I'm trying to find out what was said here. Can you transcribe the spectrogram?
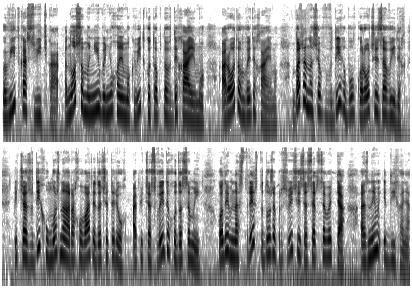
Квітка, свічка. Носом ніби нюхаємо квітку, тобто вдихаємо, а ротом видихаємо. Бажано, щоб вдих був коротший за видих. Під час вдиху можна рахувати до 4, а під час видиху до 7. Коли в нас стрес, то дуже пришвидшується серцебиття, а з ним і дихання.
